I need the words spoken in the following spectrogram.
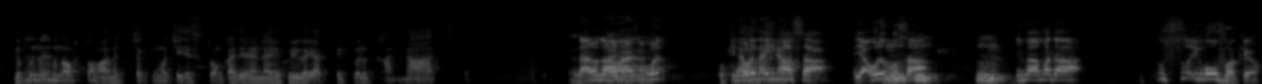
ぬくぬくのお布団はめっちゃ気持ちいいです。布団から出られない冬がやってくるかなって。なるほど。はいはいはい俺沖縄俺もないな今。さ、いや俺もさ、うん。うん。今まだ薄い毛布わけよ。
